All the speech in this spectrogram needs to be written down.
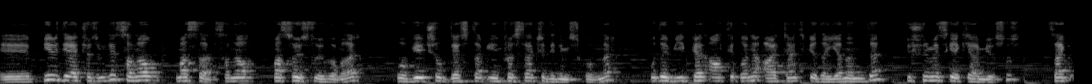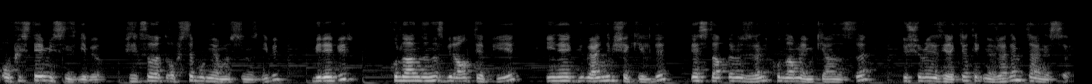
E, bir diğer çözüm de sanal masa, sanal masaüstü uygulamalar. Bu Virtual Desktop Infrastructure dediğimiz konular. Bu da VPN altyapılarına alternatif ya da yanında düşünülmesi gereken bir husus. Sanki ofisteymişsiniz gibi, fiziksel olarak ofiste bulunuyormuşsunuz gibi birebir kullandığınız bir altyapıyı yine güvenli bir şekilde desktoplarınız üzerinde kullanma imkanınızı düşünmeniz gereken teknolojilerden bir tanesi.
